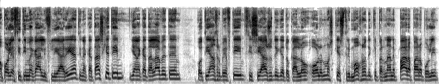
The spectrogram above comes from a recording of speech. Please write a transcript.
Από όλη αυτή τη μεγάλη φλιαρία, την ακατάσχετη, για να καταλάβετε ότι οι άνθρωποι αυτοί θυσιάζονται για το καλό όλων μας και στριμώχνονται και περνάνε πάρα πάρα πολύ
